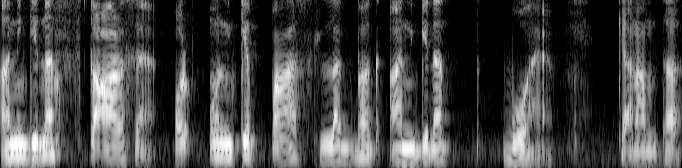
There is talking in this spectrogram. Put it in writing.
अनगिनत स्टार्स हैं और उनके पास लगभग अनगिनत वो हैं, क्या नाम था,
